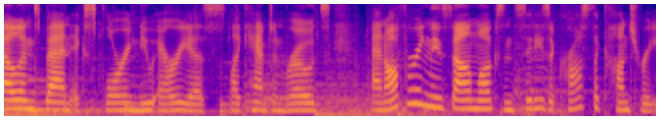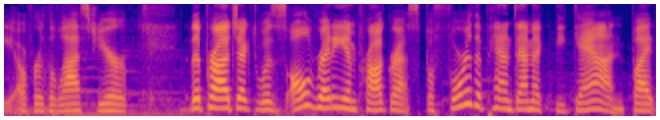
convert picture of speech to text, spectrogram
Ellen's been exploring new areas like Hampton Roads and offering these sound walks in cities across the country over the last year. The project was already in progress before the pandemic began, but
